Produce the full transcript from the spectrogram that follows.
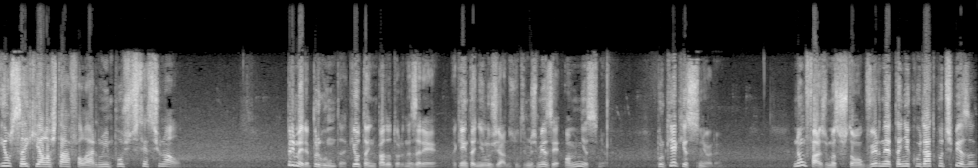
Eu sei que ela está a falar no imposto excepcional. Primeira pergunta que eu tenho para a doutora Nazaré, a quem tenho elogiado nos últimos meses, é: Ó oh, minha senhora, porquê é que a senhora não faz uma sugestão ao Governo é tenha cuidado com a despesa?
